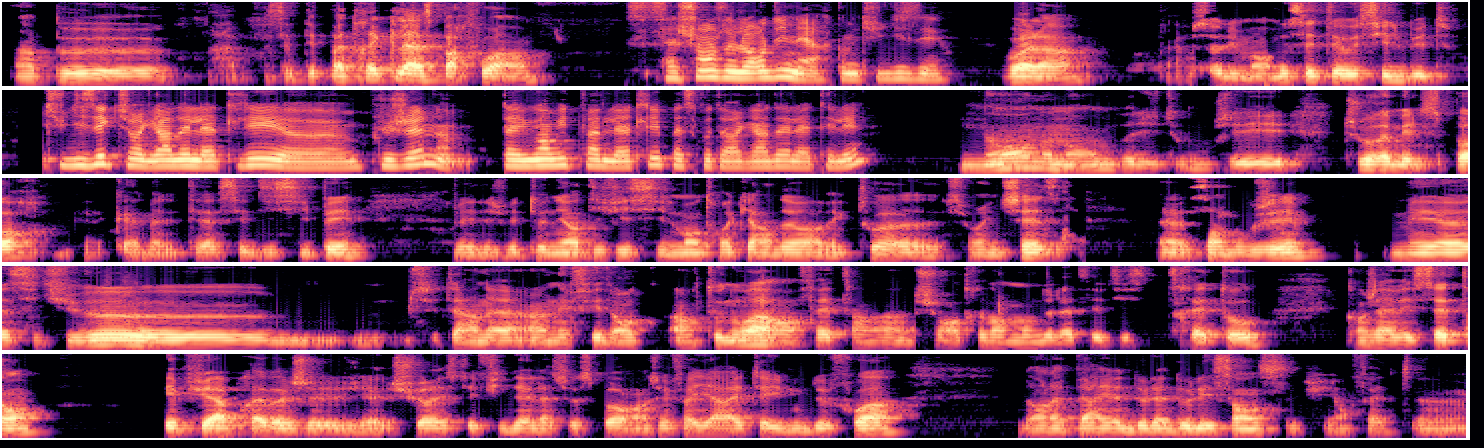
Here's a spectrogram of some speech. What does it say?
un peu. Euh, c'était pas très classe parfois. Hein. Ça change de l'ordinaire, comme tu disais. Voilà, absolument. Mais c'était aussi le but. Tu disais que tu regardais l'athlé euh, plus jeune. Tu as eu envie de faire de l'athlé parce que tu as regardé à la télé? Non, non, non, pas du tout. J'ai toujours aimé le sport, quand même été assez dissipé. Je vais, tenir difficilement trois quarts d'heure avec toi euh, sur une chaise, sans bouger. Mais si tu veux, c'était un, effet d'entonnoir en fait. Hein. Je suis rentré dans le monde de l'athlétisme très tôt, quand j'avais 7 ans. Et puis après, bah, je, suis resté fidèle à ce sport. Hein. J'ai failli arrêter une ou deux fois dans la période de l'adolescence. Et puis en fait, euh,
